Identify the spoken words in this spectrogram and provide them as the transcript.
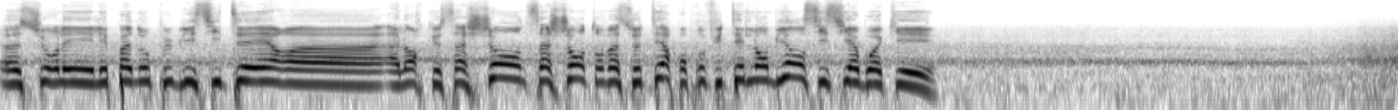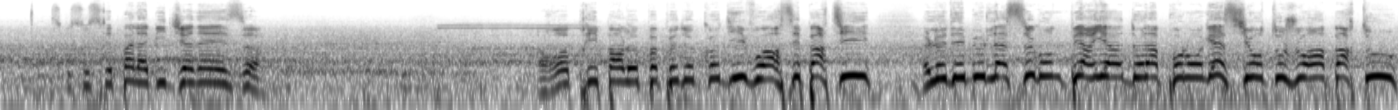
Euh, sur les, panneaux publicitaires euh, alors que ça chante, ça chante, on va se taire pour profiter de l'ambiance ici à Boaké. Est-ce que ce serait pas la Bidjanaise Repris par le peuple de Côte d'Ivoire, c'est parti Le début de la seconde période de la prolongation, toujours un partout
